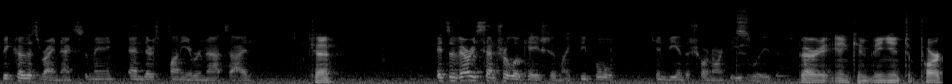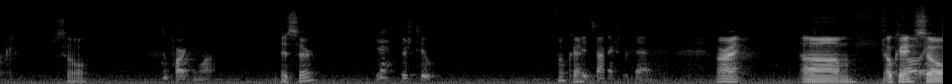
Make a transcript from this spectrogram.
Because it's right next to me, and there's plenty of room outside. Okay. It's a very central location. Like people can be in the Short North easily. There's Very inconvenient to park. So, There's a parking lot. is there? Yeah, there's two. Okay. It's not actually bad. All right. Um, okay, Oh, so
